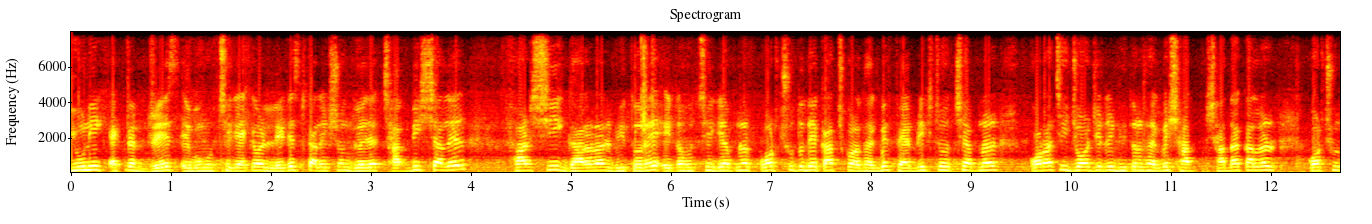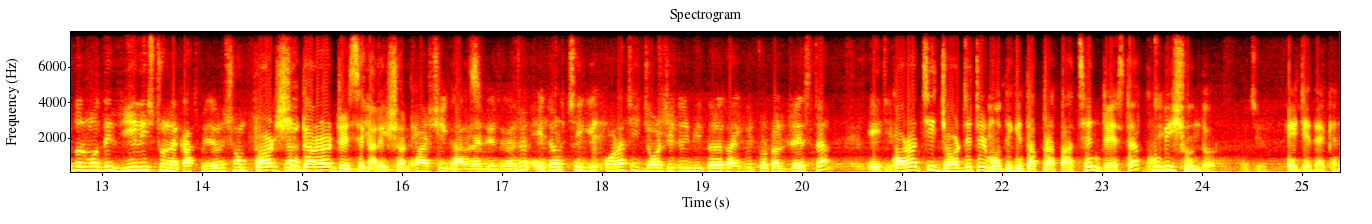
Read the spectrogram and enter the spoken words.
ইউনিক একটা ড্রেস এবং হচ্ছে একেবারে লেটেস্ট কালেকশন দুই হাজার ছাব্বিশ সালের ফার্সি গারারার ভিতরে এটা হচ্ছে গিয়ে আপনার কট সুতো দিয়ে কাজ করা থাকবে ফ্যাব্রিক্সটা হচ্ছে আপনার করাচি জর্জেটের ভিতরে থাকবে সাদ- কালার কট সুতোর মধ্যে রিয়েল স্টোনের কাজ পেয়ে যাবেন ফার্সি গারারা ড্রেসের কালেকশন ফার্সি গারারা ড্রেসের কালেকশন এটা হচ্ছে গিয়ে করাচি জর্জেটের ভিতরে থাকবে টোটাল ড্রেসটা এই যে করাচি জর্জেটের মধ্যে কিন্তু আপনারা পাচ্ছেন ড্রেসটা খুবই সুন্দর। এই যে দেখেন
